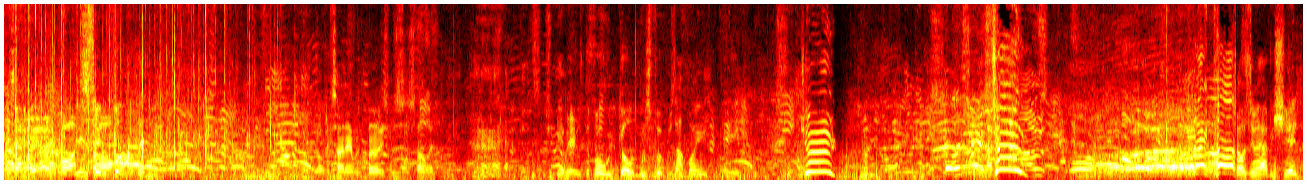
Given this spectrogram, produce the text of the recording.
He's had a bit of a quiet You didn't see the start. foot up then? God, they say that when Burks was as high. Yeah, but it was the ball was gone, his foot was up when he in. Shoot! Shoot! Him how to shit. Hey,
